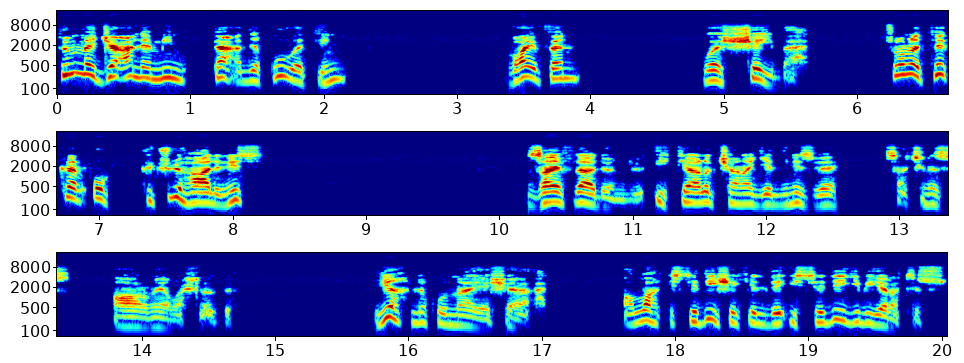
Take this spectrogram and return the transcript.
Sümme ceale min ba'di kuvvetin vayfen ve şeybe. Sonra tekrar o güçlü haliniz zayıflığa döndü. İhtiyarlık çağına geldiniz ve saçınız ağarmaya başladı. Yahliku ma yeşâ. Allah istediği şekilde, istediği gibi yaratır.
